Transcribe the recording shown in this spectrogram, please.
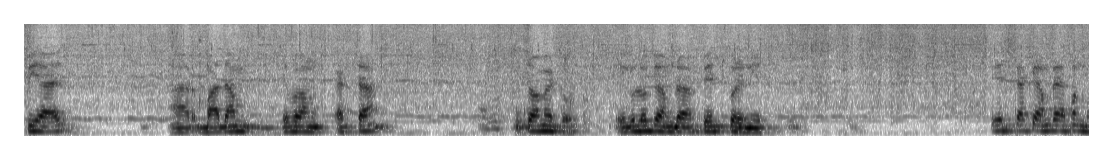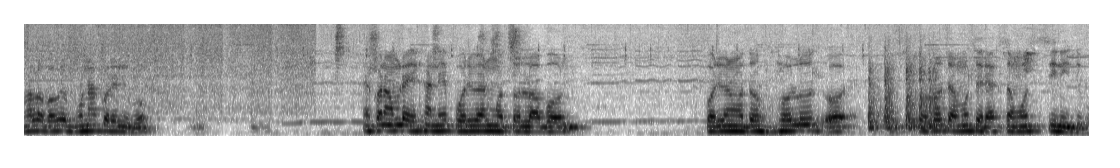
পেঁয়াজ আর বাদাম এবং একটা টমেটো। এগুলোকে আমরা পেস্ট করে নিয়েছি। পেস্টটাকে আমরা এখন ভালোভাবে ভুনা করে নিব। এখন আমরা এখানে পরিমাণ মতো লবণ, পরিমাণ মতো হলুদ ও ছোটো চামচের এক চামচ চিনি দেব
